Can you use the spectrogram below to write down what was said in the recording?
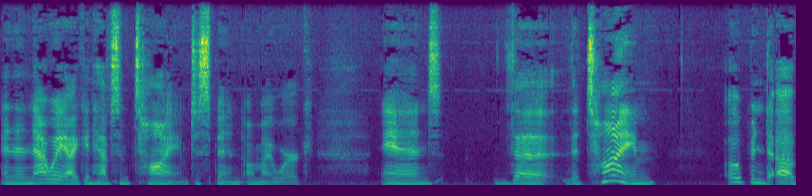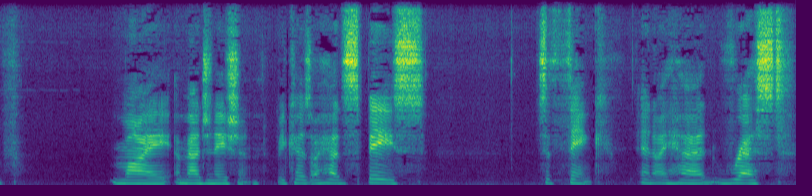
And then that way I can have some time to spend on my work. And the, the time opened up my imagination because I had space to think and I had rest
